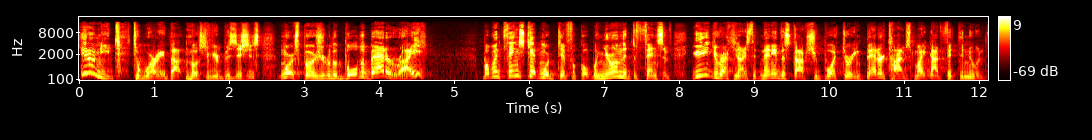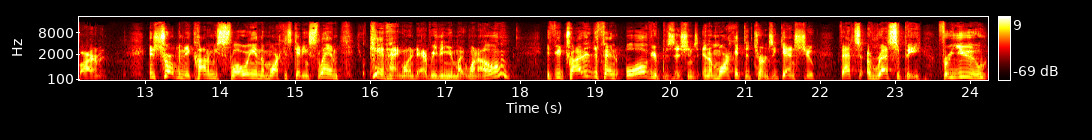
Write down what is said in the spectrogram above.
you don't need to worry about most of your positions. More exposure to the bull, the better, right? But when things get more difficult, when you're on the defensive, you need to recognize that many of the stocks you bought during better times might not fit the new environment. In short, when the economy's slowing and the market's getting slammed, you can't hang on to everything you might want to own. If you try to defend all of your positions in a market that turns against you, that's a recipe for you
